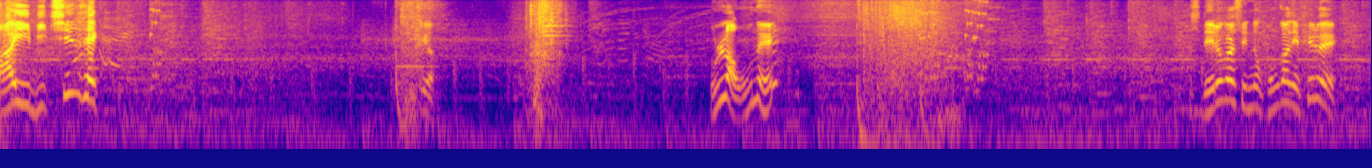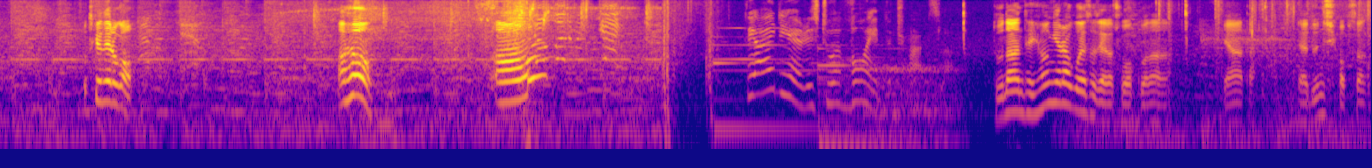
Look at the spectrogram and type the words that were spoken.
아이 미친 색. 야. 올라오네? 다시 내려갈 수 있는 공간이 필요해. 어떻게 내려가? 아 형. 어? 누나한테 형이라고 해서 내가 죽었구나 미안하다 내가 눈치가 없었네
